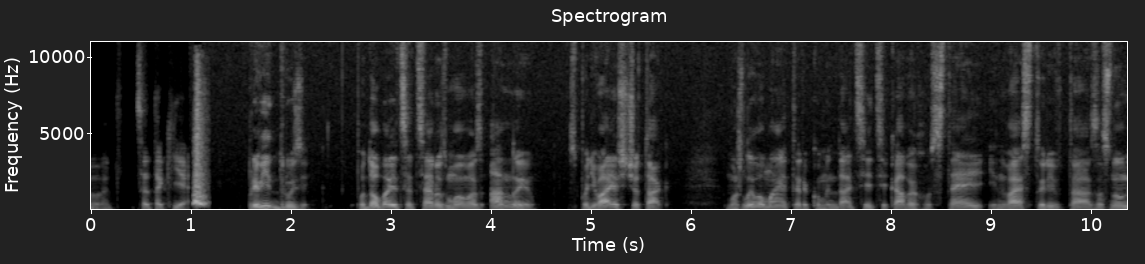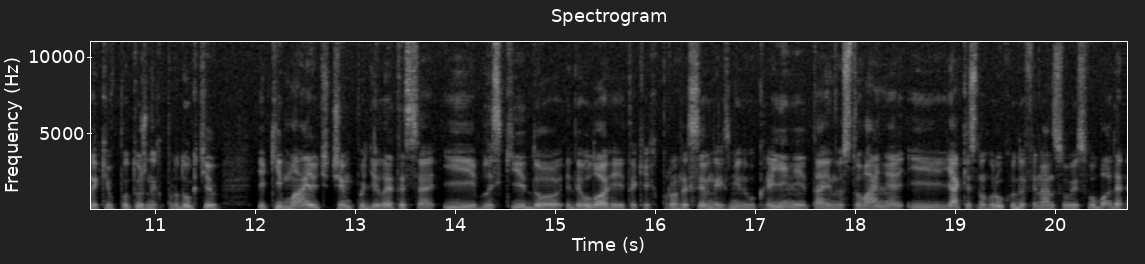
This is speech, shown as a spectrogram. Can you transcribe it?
От це так є. Привіт, друзі! Подобається ця розмова з Анною? Сподіваюсь, що так. Можливо, маєте рекомендації цікавих гостей, інвесторів та засновників потужних продуктів, які мають чим поділитися і близькі до ідеології таких прогресивних змін в Україні та інвестування і якісного руху до фінансової свободи.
